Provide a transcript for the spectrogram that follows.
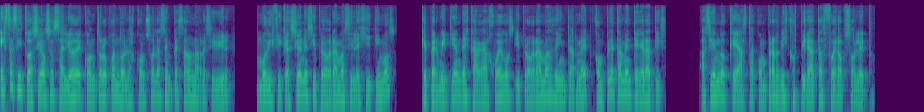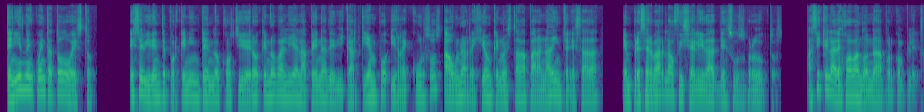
Esta situación se salió de control cuando las consolas empezaron a recibir modificaciones y programas ilegítimos que permitían descargar juegos y programas de Internet completamente gratis, haciendo que hasta comprar discos piratas fuera obsoleto. Teniendo en cuenta todo esto, es evidente por qué Nintendo consideró que no valía la pena dedicar tiempo y recursos a una región que no estaba para nada interesada en preservar la oficialidad de sus productos, así que la dejó abandonada por completo.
